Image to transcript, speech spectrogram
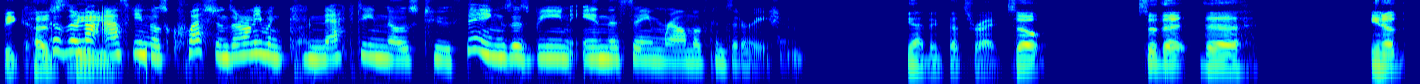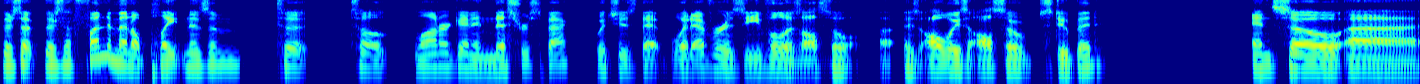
because because they're the, not asking those questions. They're not even connecting those two things as being in the same realm of consideration. Yeah, I think that's right. So, so the the you know there's a there's a fundamental Platonism to to Lonergan in this respect, which is that whatever is evil is also uh, is always also stupid. And so, uh,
